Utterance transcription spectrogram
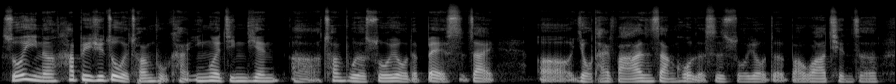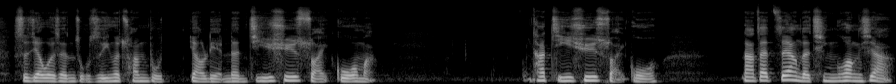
所以呢，他必须做给川普看，因为今天啊，川普的所有的 base 在。呃，有台法案上，或者是所有的，包括谴责世界卫生组织，因为川普要连任，急需甩锅嘛，他急需甩锅。那在这样的情况下，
